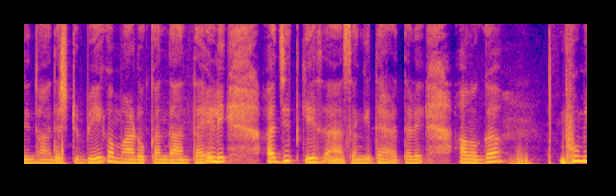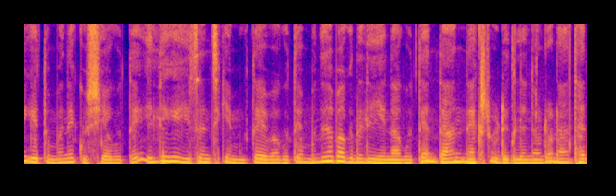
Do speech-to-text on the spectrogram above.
ನೀನು ಆದಷ್ಟು ಬೇಗ ಮಾಡೋಕಂದ ಅಂತ ಹೇಳಿ ಅಜಿತ್ಗೆ ಸಂಗೀತ ಹೇಳ್ತಾಳೆ. ಆವಾಗ ಭೂಮಿಗೆ ತುಂಬಾ ಖುಷಿಯಾಗುತ್ತೆ. ಇಲ್ಲಿಗೆ ಈ ಸಂಚಿಕೆ ಮುಕ್ತಾಯವಾಗುತ್ತೆ. ಮುಂದಿನ ಭಾಗದಲ್ಲಿ ಏನಾಗುತ್ತೆ ಅಂತ ನೆಕ್ಸ್ಟ್ ವಿಡಿಯೋದಲ್ಲಿ ನೋಡೋಣ. ಧನ್ಯವಾದ.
